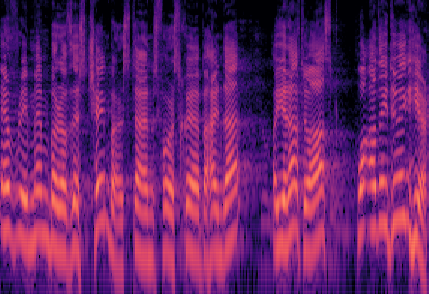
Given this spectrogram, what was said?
every member of this chamber stands four square behind that, or you'd have to ask, what are they doing here?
